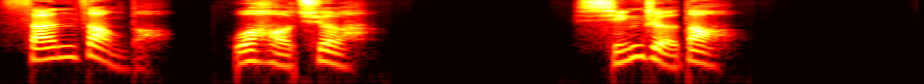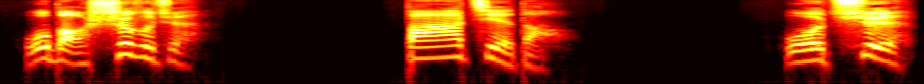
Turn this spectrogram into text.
三藏道：“我好去了。”行者道：“我保师傅去。”八戒道：“我去。”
